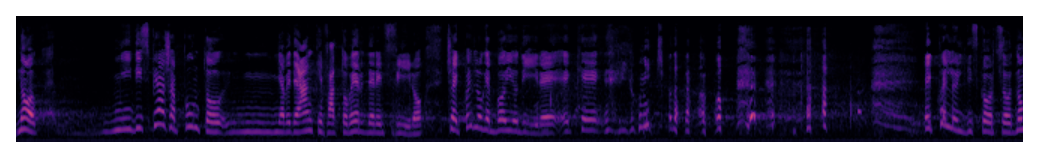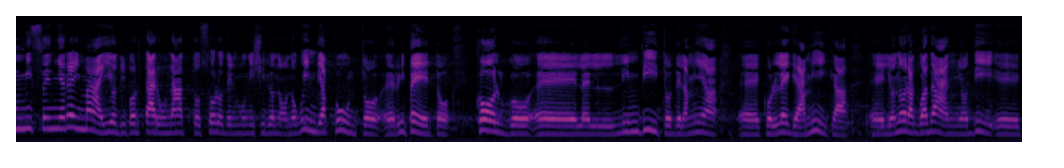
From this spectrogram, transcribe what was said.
No, mi dispiace appunto, mm, mi avete anche fatto perdere il filo, cioè quello che voglio dire è che, ricomincio da capo, è quello il discorso, non mi sognerei mai io di portare un atto solo del municipio nono, quindi appunto, eh, ripeto, colgo eh, l'invito della mia eh, collega e amica eh, Leonora Guadagno di eh,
